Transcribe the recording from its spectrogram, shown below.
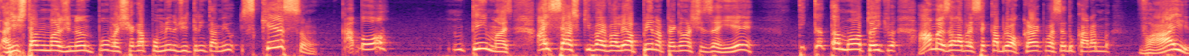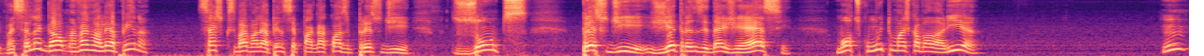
A gente estava imaginando, pô, vai chegar por menos de 30 mil. Esqueçam. Acabou. Não tem mais. Aí você acha que vai valer a pena pegar uma XRE? Tem tanta moto aí que. Ah, mas ela vai ser cabriocrar, que vai ser do caramba. Vai, vai ser legal, mas vai valer a pena? Você acha que vai valer a pena você pagar quase preço de Zontes, preço de G310 GS, motos com muito mais cavalaria? Hum?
